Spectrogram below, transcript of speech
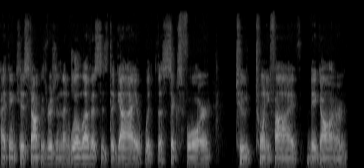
I think his stock has risen. Then Will Levis is the guy with the six four, two twenty five, big arm.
